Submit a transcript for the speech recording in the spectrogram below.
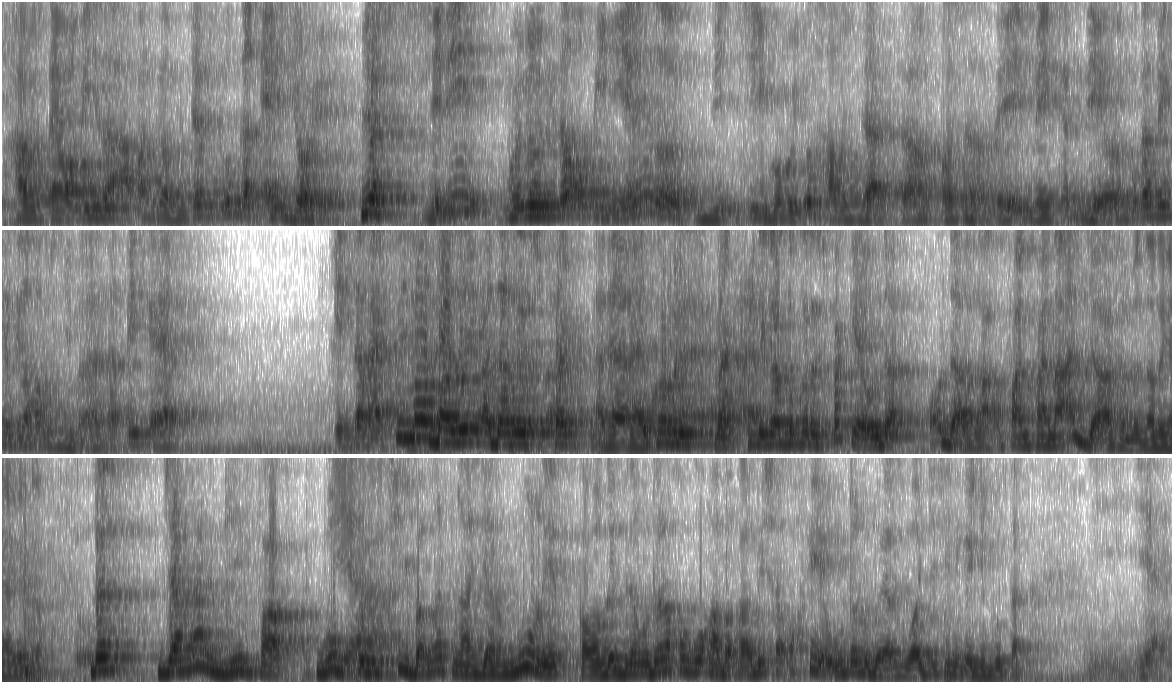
harus teori lah apa segala macam lu nggak enjoy. yes Jadi menurut kita opininya lo di, si guru itu harus datang personally make a deal, bukan make a deal harus gimana, tapi kayak interaksi. cuma balik ada respect Ada respect. respect ketika tuker respect ya udah oh, udah nggak fine fine aja sebenarnya gitu Dan jangan give up. Gue Iya. benci banget ngajar murid kalau dia bilang udahlah kok gue nggak bakal bisa. Oh ya udah lu bayar gue aja sini gaji buta. Iya. Jadi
